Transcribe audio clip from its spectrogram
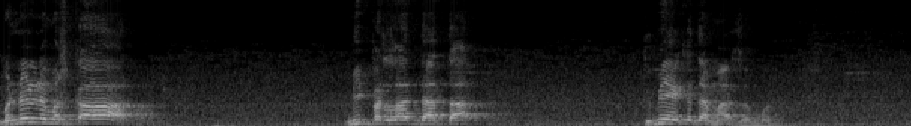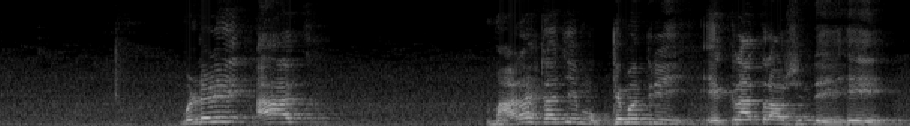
मंडळी नमस्कार. मी प्रल्हाद दाता. तुम्ही ऐकता माझं मत मंडळी आज महाराष्ट्राचे मुख्यमंत्री एकनाथराव शिंदे हे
